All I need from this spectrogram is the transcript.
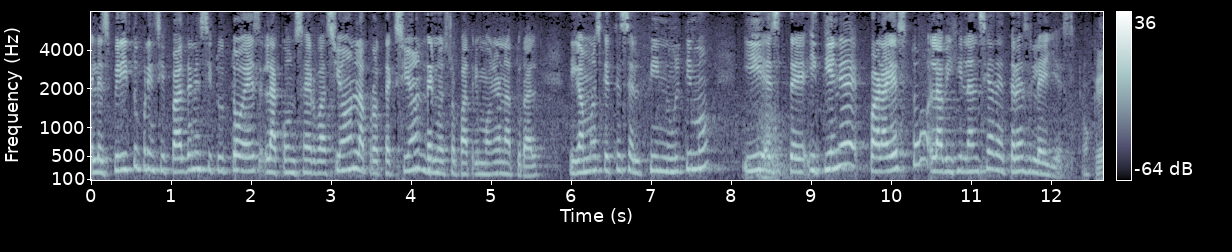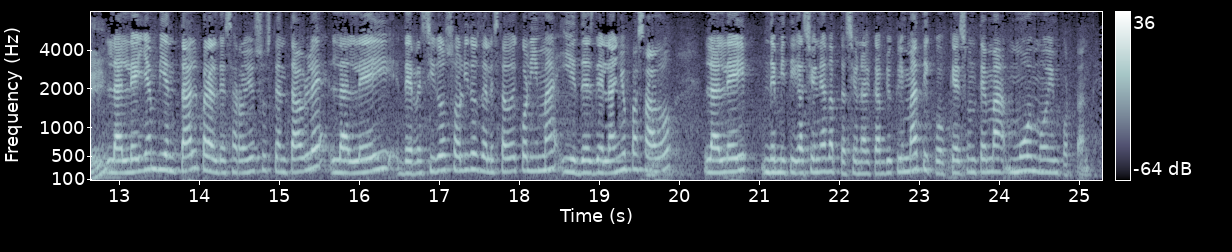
El espíritu principal del instituto es la conservación, la protección de nuestro patrimonio natural. Digamos que este es el fin último y este y tiene para esto la vigilancia de tres leyes. La ley ambiental para el desarrollo sustentable, la ley de residuos sólidos del estado de Colima y desde el año pasado la ley de mitigación y adaptación al cambio climático, que es un tema muy muy importante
